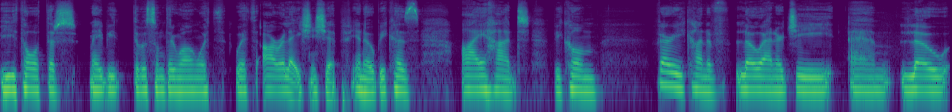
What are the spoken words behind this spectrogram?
he thought that maybe there was something wrong with with our relationship, you know, because I had become very kind of low energy, um, low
